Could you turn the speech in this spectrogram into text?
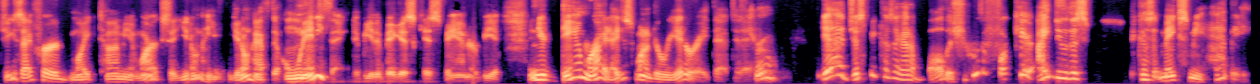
geez i've heard mike tommy and mark say you don't you don't have to own anything to be the biggest kiss fan or be it. And you're damn right. I just wanted to reiterate that today. True. Yeah, just because I got a ball this year, who the fuck cares? I do this because it makes me happy.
